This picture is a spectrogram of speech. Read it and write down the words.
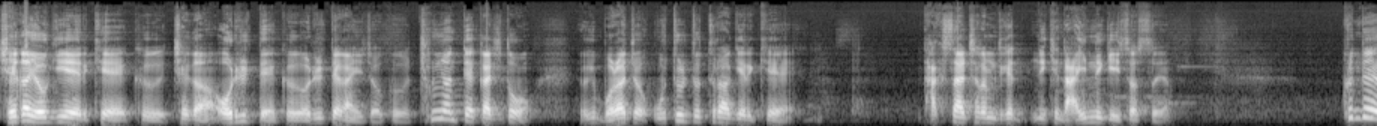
제가 여기에 이렇게 그 제가 어릴 때 그 어릴 때가 아니죠. 그 청년 때까지도 여기 뭐라죠? 우툴투툴하게 이렇게 닭살처럼 이렇게 이렇게 나 있는 게 있었어요. 근데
